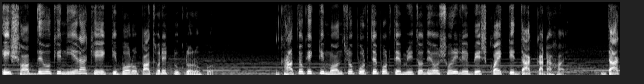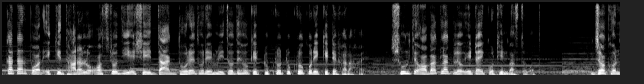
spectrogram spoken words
এই সব দেহকে নিয়ে রাখে একটি বড় পাথরের টুকরোর ওপর। ঘাতক একটি মন্ত্র পড়তে পড়তে মৃতদেহ শরীরে বেশ কয়েকটি দাগ কাটা হয়। দাগ কাটার পর একটি ধারালো অস্ত্র দিয়ে সেই দাগ ধরে ধরে মৃতদেহকে টুকরো টুকরো করে কেটে ফেলা হয়। শুনতে অবাক লাগলেও এটাই কঠিন বাস্তবতা। যখন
